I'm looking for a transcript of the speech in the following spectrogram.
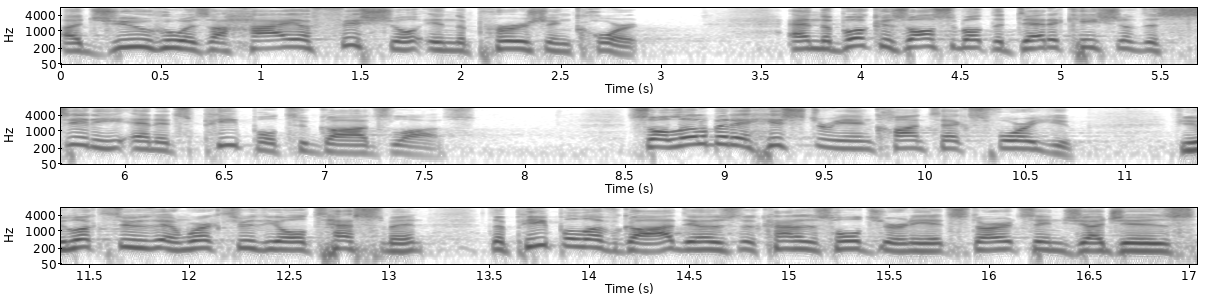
a Jew who was a high official in the Persian court. And the book is also about the dedication of the city and its people to God's laws. So, a little bit of history and context for you. If you look through and work through the Old Testament, the people of God, there's kind of this whole journey. It starts in Judges,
